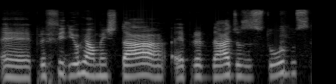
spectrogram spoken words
é, preferiu realmente dar é, prioridade aos estudos.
